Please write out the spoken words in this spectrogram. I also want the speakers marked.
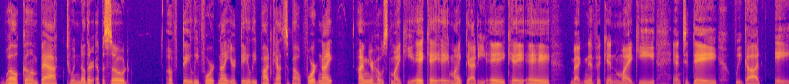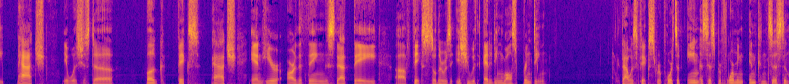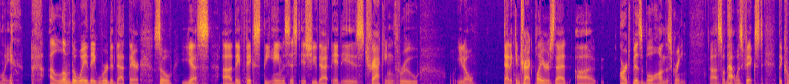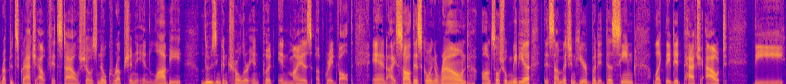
Speaker 1: welcome back to another episode of Daily Fortnite, your daily podcast about Fortnite. I'm your host, Mikey, aka Mike Daddy, aka Magnificent Mikey, and today we got a patch. It was just a bug fix patch, and here are the things that they uh, fixed. So there was an issue with editing while sprinting that was fixed. Reports of aim assist performing inconsistently. I love the way they worded that there. So, yes, uh, they fixed the aim assist issue that it is tracking through, you know, that it can track players that uh, aren't visible on the screen. Uh, so that was fixed. The corrupted scratch outfit style shows no corruption in lobby, losing controller input in Maya's upgrade vault. And I saw this going around on social media. It's not mentioned here, but it does seem like they did patch out the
